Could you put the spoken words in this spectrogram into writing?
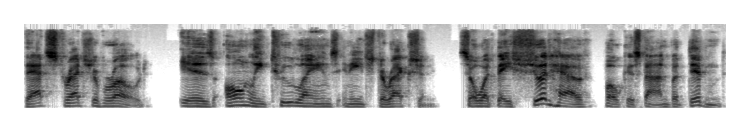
that stretch of road is only two lanes in each direction. So, what they should have focused on but didn't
